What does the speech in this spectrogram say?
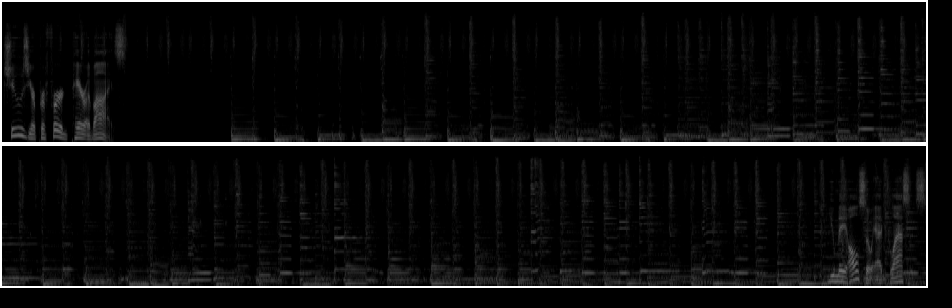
Choose your preferred pair of eyes. You may also add glasses.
